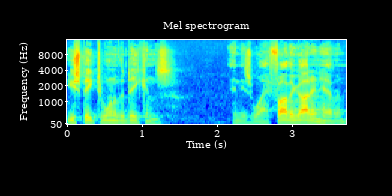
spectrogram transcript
you speak to one of the deacons and his wife. Father God in heaven,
